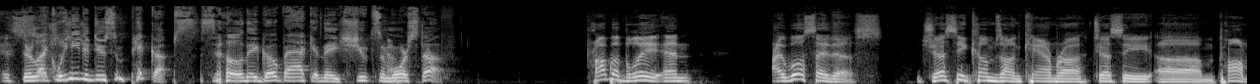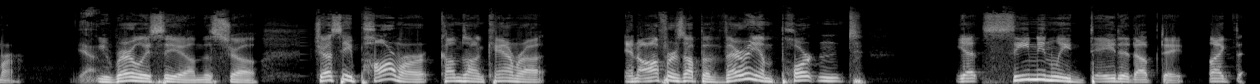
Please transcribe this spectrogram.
It's they're like, we need to do some pickups. So they go back and they shoot some more stuff. Probably. And I will say this Jesse comes on camera, Jesse um, Palmer. Yeah. You rarely see it on this show. Jesse Palmer comes on camera and offers up a very important yet seemingly dated update. Like, th-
